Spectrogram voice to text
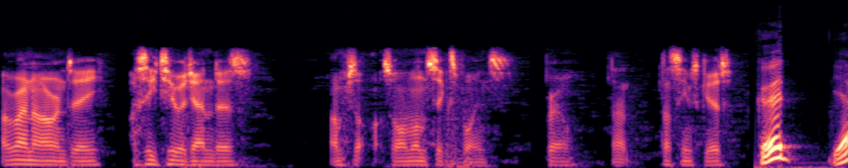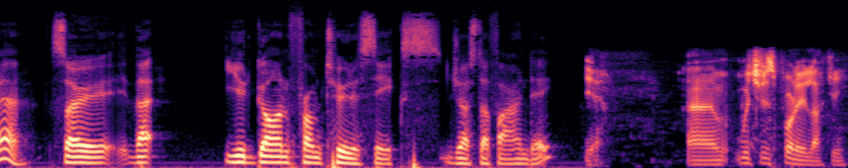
I ran R and D. I see two agendas. I'm so, so I'm on six points. Brill. That that seems good. Good. Yeah. So that you'd gone from two to six just off R and D. Yeah. Um, which is probably lucky.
